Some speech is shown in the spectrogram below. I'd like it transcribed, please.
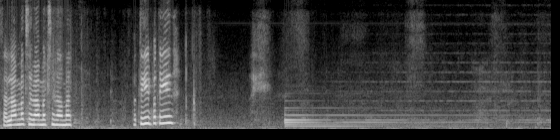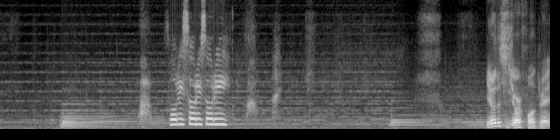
Salamat, salamat, salamat. Patingin, patingin. Sorry, sorry, sorry. You know this is your fault, right?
